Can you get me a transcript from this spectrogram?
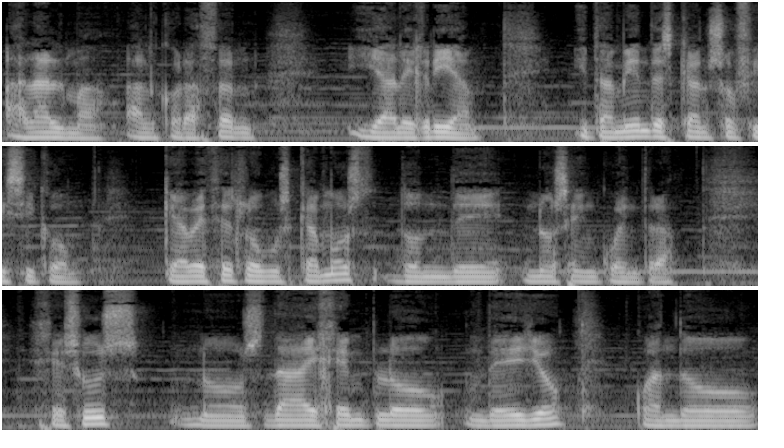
al alma, al corazón y alegría, y también descanso físico, que a veces lo buscamos donde no se encuentra. Jesús nos da ejemplo de ello cuando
